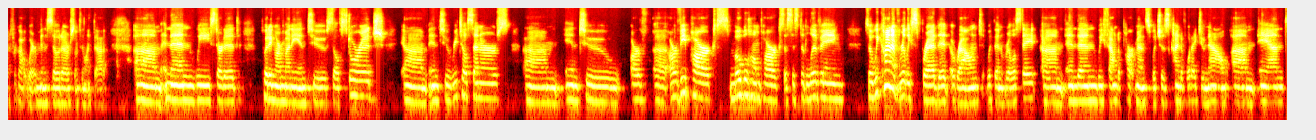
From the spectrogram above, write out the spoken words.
I forgot where, Minnesota or something like that. Um, and then we started putting our money into self storage, um, into retail centers, um, into our, uh, RV parks, mobile home parks, assisted living. So we kind of really spread it around within real estate. Um, and then we found apartments, which is kind of what I do now. Um, and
